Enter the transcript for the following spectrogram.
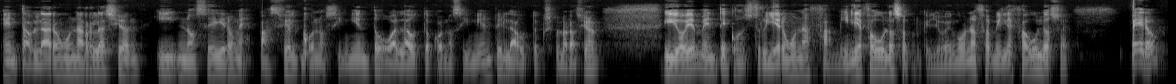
entablaron una relación y no se dieron espacio al conocimiento o al autoconocimiento y la autoexploración. Y obviamente construyeron una familia fabulosa, porque yo vengo de una familia fabulosa, pero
